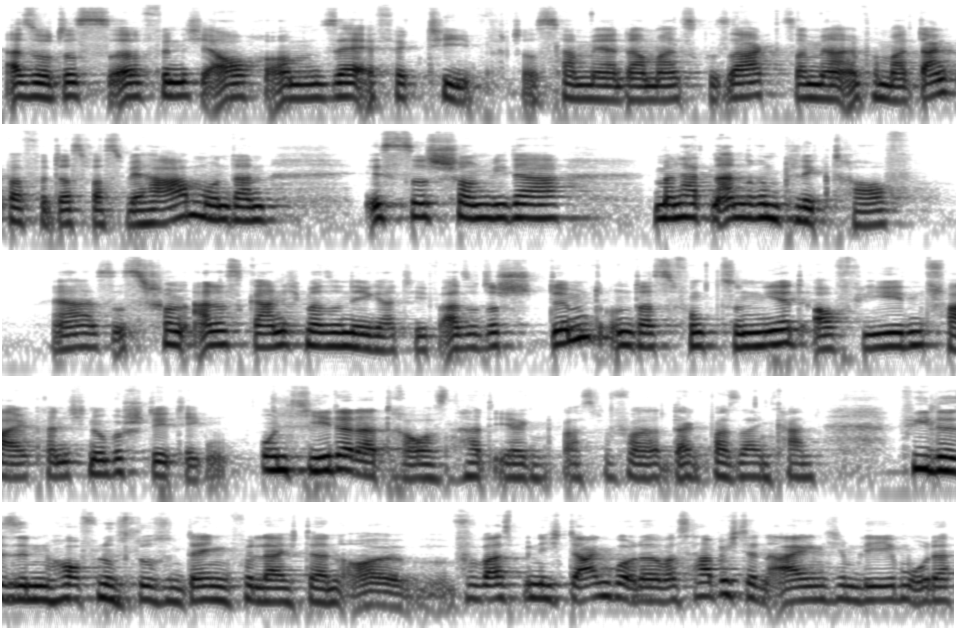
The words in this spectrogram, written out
Also das äh, finde ich auch ähm, sehr effektiv. Das haben wir ja damals gesagt. Sagen wir einfach mal dankbar für das, was wir haben und dann ist es schon wieder, man hat einen anderen Blick drauf. Ja, es ist schon alles gar nicht mal so negativ. Also das stimmt und das funktioniert auf jeden Fall, kann ich nur bestätigen. Und jeder da draußen hat irgendwas, wofür er dankbar sein kann. Viele sind hoffnungslos und denken vielleicht dann, oh, für was bin ich dankbar oder was habe ich denn eigentlich im Leben oder,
